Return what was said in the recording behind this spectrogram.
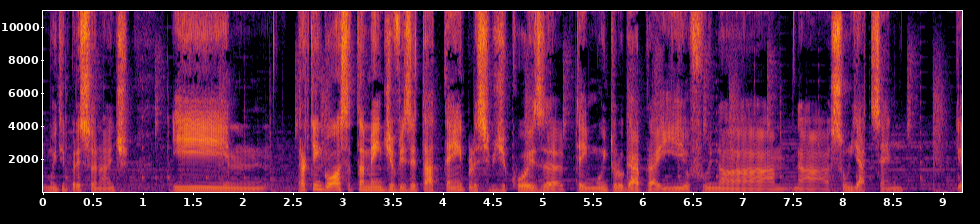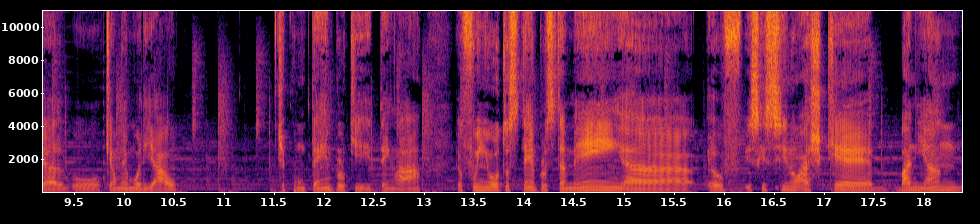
muito impressionante. E pra quem gosta também de visitar templo, esse tipo de coisa, tem muito lugar pra ir. Eu fui na, na Sun Yat-sen, que é, o, que é um memorial, tipo um templo que tem lá. Eu fui em outros templos também. ah, eu esqueci, não, acho que é Banyan,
